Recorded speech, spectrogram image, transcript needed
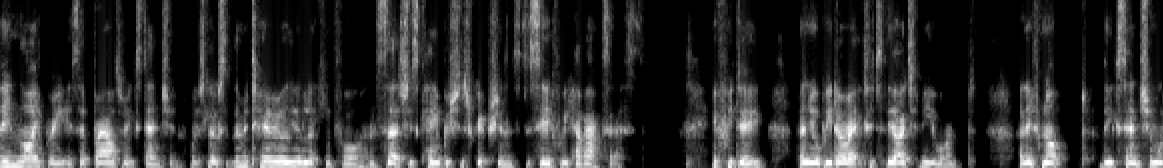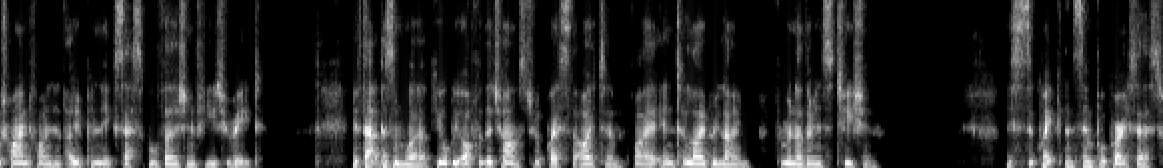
Lean Library is a browser extension which looks at the material you're looking for and searches Cambridge descriptions to see if we have access. If we do, then you'll be directed to the item you want, and if not, the extension will try and find an openly accessible version for you to read. If that doesn't work, you'll be offered the chance to request the item via interlibrary loan from another institution. This is a quick and simple process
